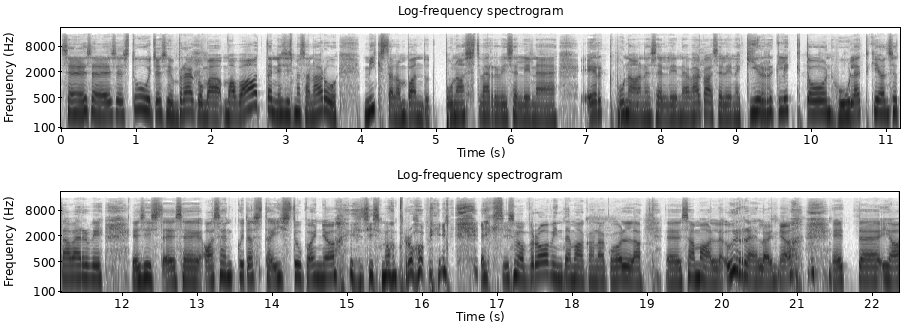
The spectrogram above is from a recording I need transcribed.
see, see, see stuudio siin praegu ma, ma vaatan ja siis ma saan aru, miks tal on pandud punast värvi, selline erkpunane, selline väga selline kirglik toon, huuledki on seda värvi. ja siis see asend, kuidas ta istub, on ju, ja siis ma proovin, ehk siis ma proovin temaga nagu olla eh, samal õrrel, on ju. et ja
